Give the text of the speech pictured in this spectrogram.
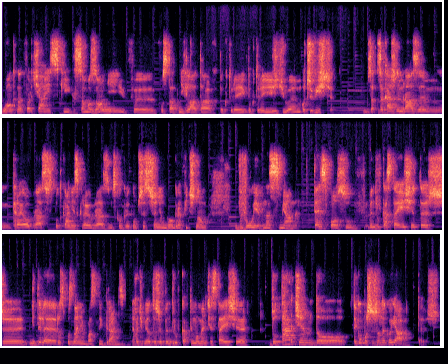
łąk nadwarciańskich, z Amazonii w, w ostatnich latach, do której, do której jeździłem. Oczywiście, za, za, każdym razem krajobraz, spotkanie z krajobrazem, z konkretną przestrzenią geograficzną wywołuje w nas zmianę. W ten sposób wędrówka staje się też e, nie tyle rozpoznaniem własnych granic. Chodzi mi o to, że wędrówka w tym momencie staje się dotarciem do tego poszerzonego ja też.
